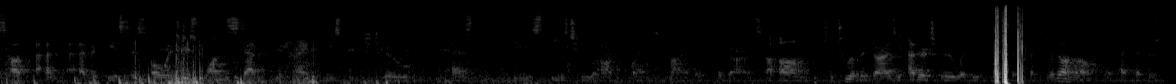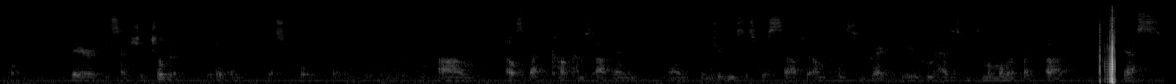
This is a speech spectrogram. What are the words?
Is always just one step behind these two, as these these two are flanked by the, the guards. Uh, um, to two of the guards, the other two with the participants, we don't know the heck they're for. They're essentially children in, in this whole thing. Um, Elspeth comes up and, and introduces herself to um, Prince Gregory, who has this moment of like, uh, yes,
